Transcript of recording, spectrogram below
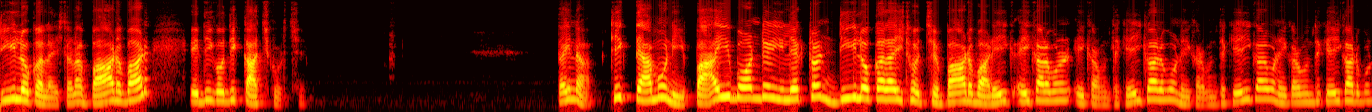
ডিলোকালাইজ তারা বারবার এদিক ওদিক কাজ করছে। তাই না? ঠিক তেমনই পাই বন্ডের ইলেকট্রন ডিলোকালাইজড হচ্ছে বারবার, এই এই কার্বন এই কার্বন থেকে এই কার্বন এই কার্বন থেকে এই কার্বন এই কার্বন থেকে এই কার্বন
